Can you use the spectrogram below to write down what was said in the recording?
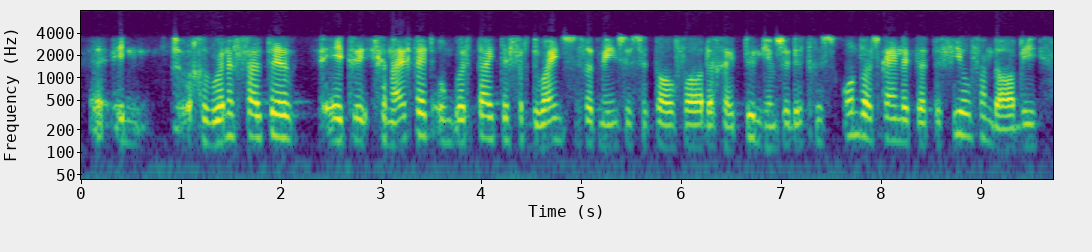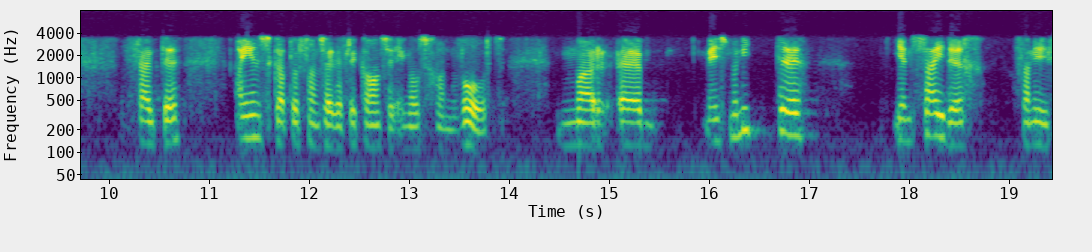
Uh, en gewone foute het geneigtheid om oor tyd te verdwyn sodat mense se taalvaardigheid toeneem. So dit is onwaarskynlik dat te veel van daardie foute eienskappe van Suid-Afrikaanse Engels gaan word. Maar ehm uh, mens moet nie te eensydig van die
